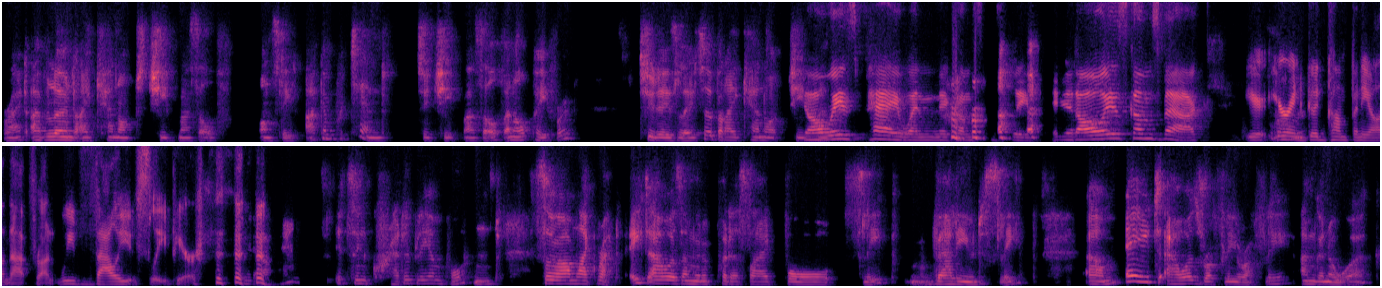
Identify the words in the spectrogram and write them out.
right? I've learned I cannot cheat myself on sleep. I can pretend to cheat myself and I'll pay for it two days later, but I cannot cheat. You always pay when it comes to sleep. It always comes back. You're, you're in good company on that front. We value sleep here. yeah it's incredibly important. So I'm like, right, eight hours I'm going to put aside for sleep, valued sleep. Um, eight hours, roughly, roughly, I'm going to work.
